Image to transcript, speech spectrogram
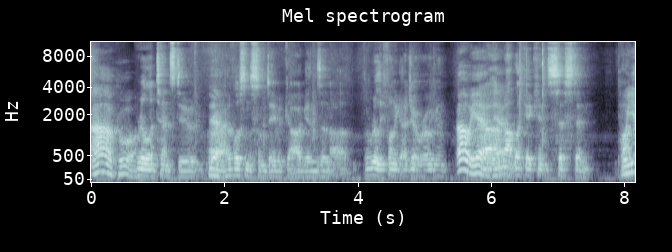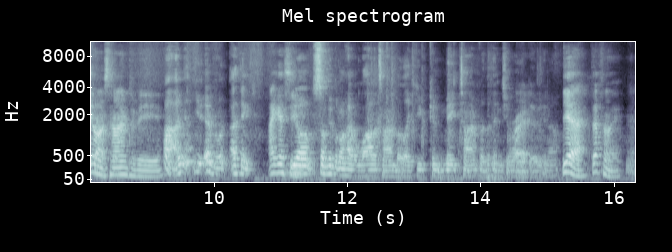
Oh, cool. real intense dude. Uh, Yeah. I've listened to some David Goggins and uh, a really funny guy Joe Rogan. Oh yeah. Uh, yeah. I'm not like a consistent. well, you don't have time to be. Ah, I mean, you, everyone. I think I guess you you. know some people don't have a lot of time, but like you can make time for the things you want to do. You know. Yeah, definitely. Yeah.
